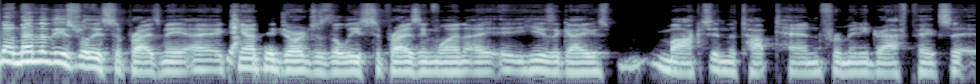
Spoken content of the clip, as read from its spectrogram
No, none of these really surprise me. I, yeah. Keyonte George is the least surprising one. I, he is a guy who's mocked in the top 10 for many draft picks uh,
